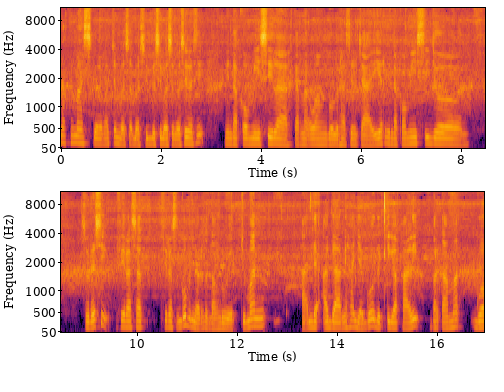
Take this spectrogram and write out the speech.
enak nih mas. Segala macam bahasa basi basi bahasa basi basi minta komisi lah. Karena uang gue berhasil cair minta komisi John sebenarnya sih firasat firasat gue bener tentang duit. Cuman ada agak aneh aja. Gue udah tiga kali pertama gue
